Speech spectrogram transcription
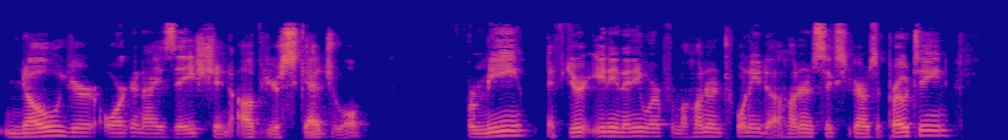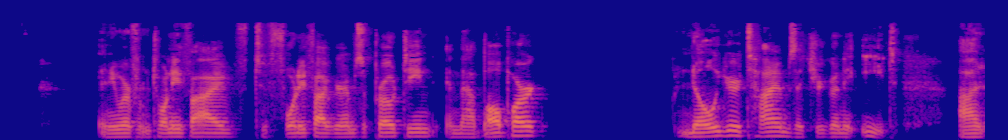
know your organization of your schedule. For me, if you're eating anywhere from 120 to 160 grams of protein, anywhere from 25 to 45 grams of protein in that ballpark, know your times that you're going to eat. Uh,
